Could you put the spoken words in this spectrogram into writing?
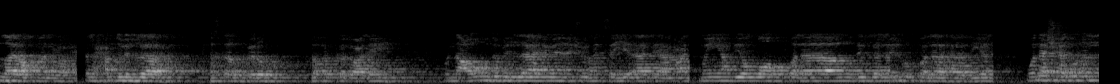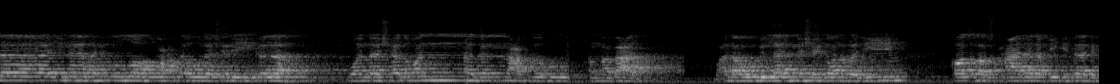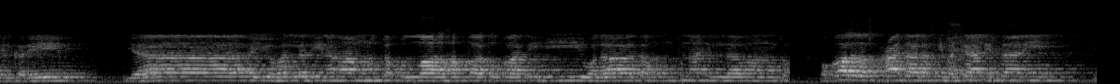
بسم الله الرحمن الرحيم. الحمد لله نستغفره ونتوكل عليه ونعوذ بالله من شرور سيئات أعمالنا. من يهدي الله فلا مضل له فلا هادي له. ونشهد أن لا إله إلا الله وحده لا شريك له ونشهد أن محمدا عبده. أما بعد بعد أعوذ بالله من الشيطان الرجيم. قال الله سبحانه في كتابه الكريم يا أيها الذين آمنوا اتقوا الله حق تقاته ولا تموتن إلا وأنتم وقال الله سبحانه وتعالى في مكان ثاني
